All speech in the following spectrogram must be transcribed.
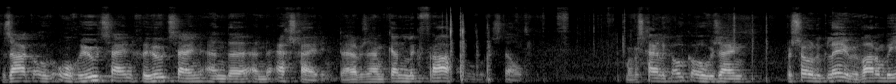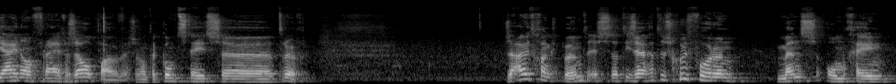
zaken over ongehuwd zijn, gehuwd zijn en de, en de echtscheiding. Daar hebben ze hem kennelijk vragen over gesteld. Maar waarschijnlijk ook over zijn persoonlijk leven. Waarom ben jij dan vrijgezel, Paulus? Want dat komt steeds eh, terug. Zijn uitgangspunt is dat hij zegt: Het is goed voor een mens om geen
